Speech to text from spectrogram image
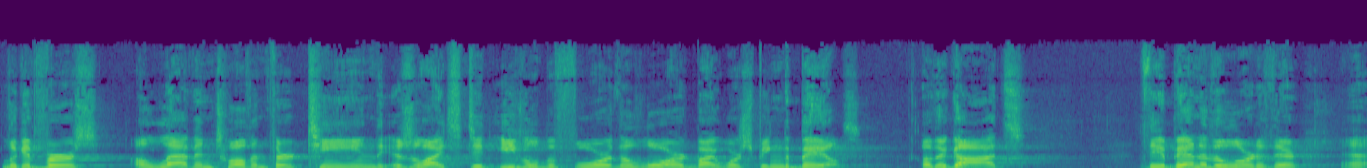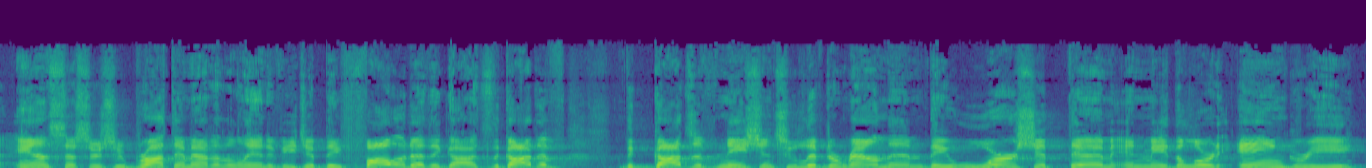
look at verse 11, 12, and 13, the Israelites did evil before the Lord by worshiping the Baals, other gods. They abandoned the Lord of their uh, ancestors who brought them out of the land of Egypt. They followed other gods, the god of the gods of nations who lived around them. They worshiped them and made the Lord angry.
